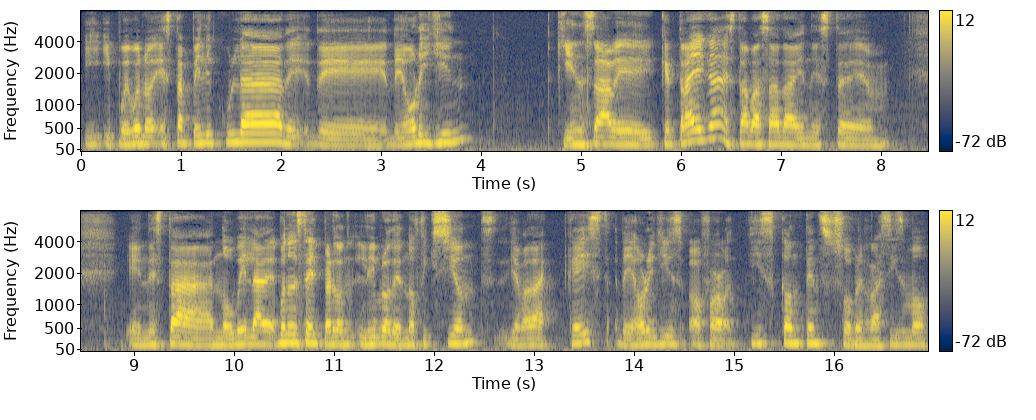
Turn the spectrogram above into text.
Y, y pues bueno, esta película de, de, de Origin, quién sabe qué traiga, está basada en este en esta novela, bueno, este, perdón, libro de no ficción llamada Case, The Origins of Our Discontents sobre racismo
